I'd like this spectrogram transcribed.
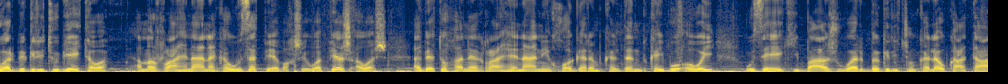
وەربگریت و بێیتەوە ئەمەش ڕاهێنانەکە وزەت پێبەخشی وە پێش ئەوەش ئەبێت و هەنێک ڕاهێنانی خۆگەرمکردن بکەی بۆ ئەوەی وزەیەکی باش وەربگری چونکە لەو کاتا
